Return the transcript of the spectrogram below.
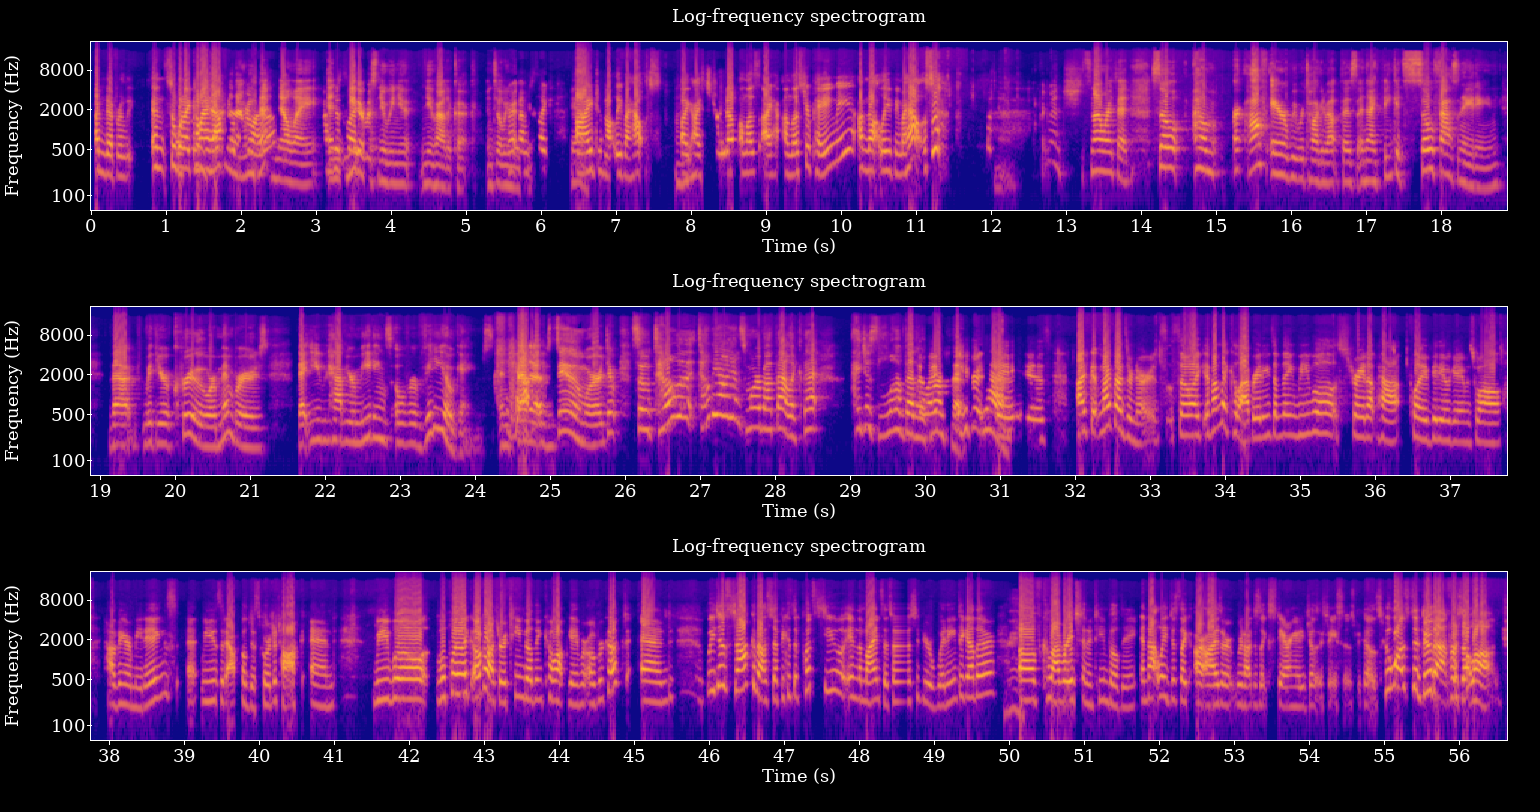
I'm never leaving. And so when I come my back husband and I, met in LA, I'm and neither like, of us knew we knew knew how to cook until we. Right, I'm just like, yeah. I do not leave my house. Mm-hmm. Like I straight up, unless I unless you're paying me, I'm not leaving my house. yeah, pretty much, it's not worth it. So, um, off air, we were talking about this, and I think it's so fascinating that with your crew or members that you have your meetings over video games instead yeah. of Zoom or so tell the tell the audience more about that. Like that I just love that whole my favorite yeah. thing is I've got my friends are nerds, so like if I'm like collaborating something, we will straight up ha- play video games while having our meetings. Uh, we use an app called Discord to talk, and we will we'll play like Overwatch or a team building co-op game or Overcooked, and we just talk about stuff because it puts you in the mindset, especially if you're winning together, right. of collaboration and team building, and that way, just like our eyes are, we're not just like staring at each other's faces because who wants to do that for so long?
